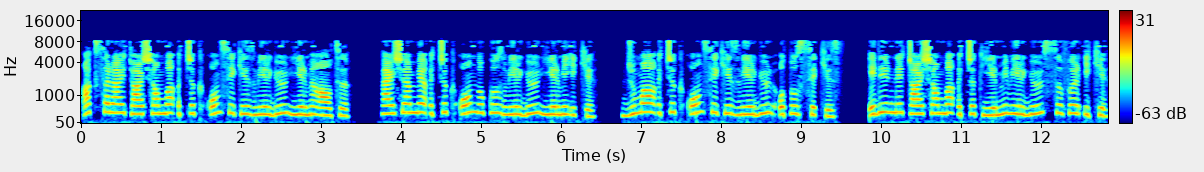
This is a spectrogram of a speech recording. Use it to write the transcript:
Aksaray Çarşamba açık 18,26. Perşembe açık 19,22. Cuma açık 18,38. Edirne Çarşamba açık 20,02.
